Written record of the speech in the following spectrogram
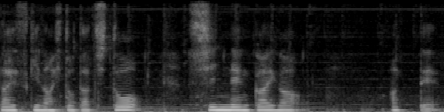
大好きな人たちと新年会があって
